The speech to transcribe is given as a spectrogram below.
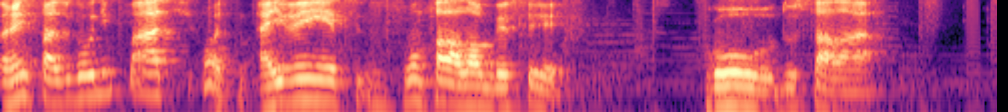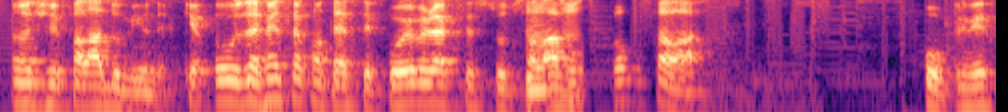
A gente faz o gol de empate. Ótimo. Aí vem esse. Vamos falar logo desse gol do Salah. Antes de falar do Milner. Porque os eventos acontecem depois, já que você estuda o Salah, uhum. vamos, vamos Salah. Pô, primeiro.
